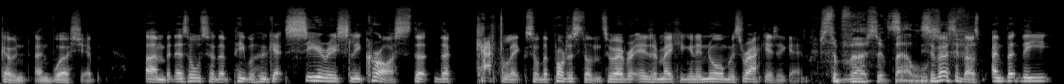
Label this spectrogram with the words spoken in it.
go and, and worship. Um, but there's also the people who get seriously cross that the Catholics or the Protestants, whoever it is, are making an enormous racket again. Subversive bells. Subversive bells. And but the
